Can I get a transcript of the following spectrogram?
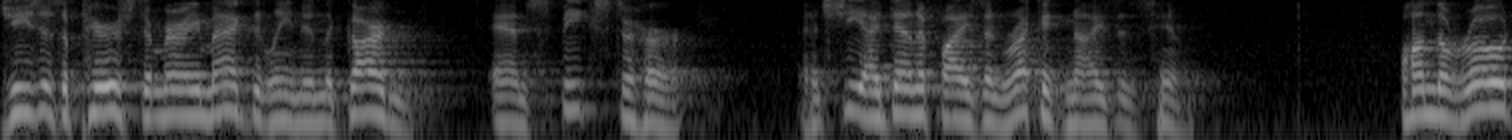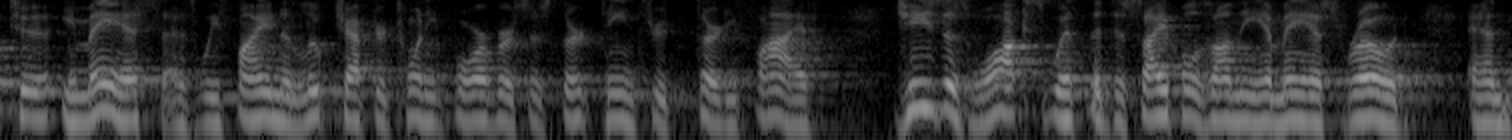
Jesus appears to Mary Magdalene in the garden and speaks to her, and she identifies and recognizes him. On the road to Emmaus, as we find in Luke chapter 24, verses 13 through 35, Jesus walks with the disciples on the Emmaus road and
